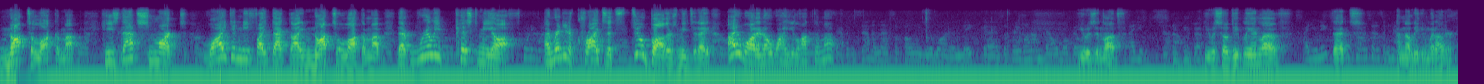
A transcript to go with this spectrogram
not to lock him up. He's that smart. Why didn't he fight that guy not to lock him up? That really pissed me off. I'm ready to cry because it still bothers me today. I want to know why he locked him up. He was in love. He was so deeply in love that I'm not leaving without her.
